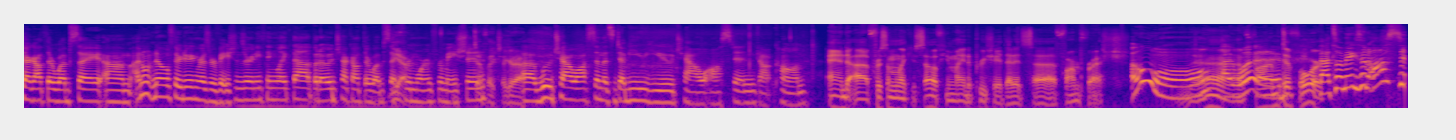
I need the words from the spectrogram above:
Check out their website. Um, I don't know if they're doing reservations or anything like that, but I would check out their website Yeah. for more information. Definitely check it out. Uh, Wu Chow Austin. That's W U Chow Austin.com. And uh, for someone like yourself, you might appreciate that it's uh, farm fresh. Oh, Yeah, I would. farm to fork. That's what makes it Austin.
